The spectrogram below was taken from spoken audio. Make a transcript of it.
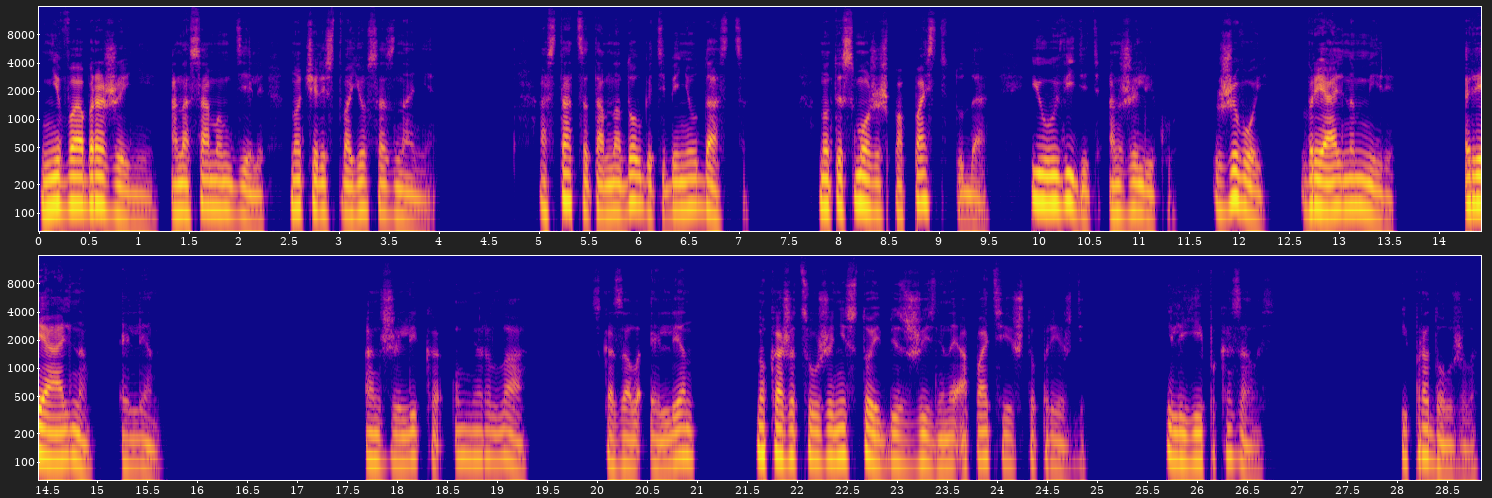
Не в воображении, а на самом деле, но через твое сознание. Остаться там надолго тебе не удастся. Но ты сможешь попасть туда и увидеть Анжелику, живой, в реальном мире. Реальном, Элен. Анжелика умерла, — сказала Элен, но, кажется, уже не с той безжизненной апатией, что прежде. Или ей показалось. И продолжила.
